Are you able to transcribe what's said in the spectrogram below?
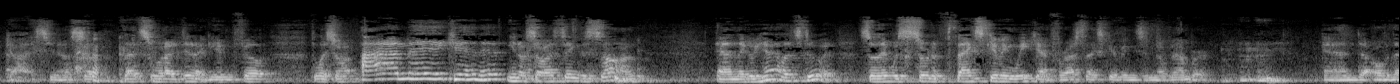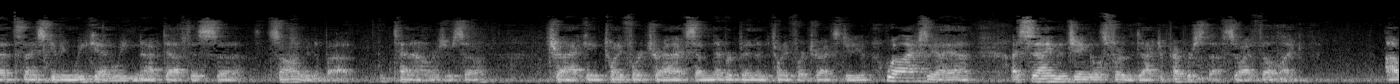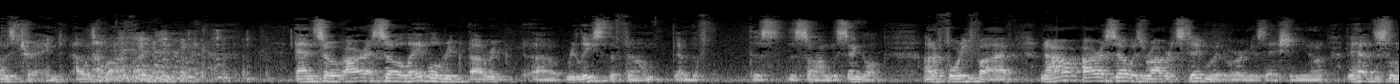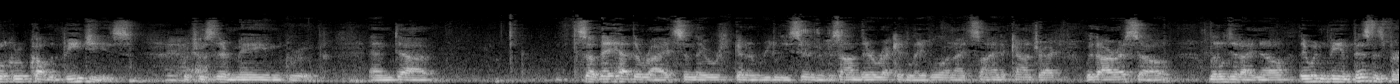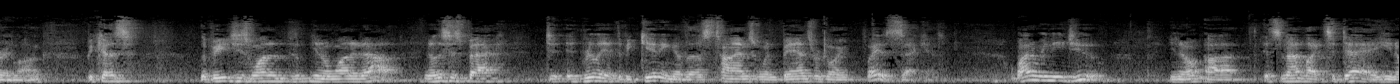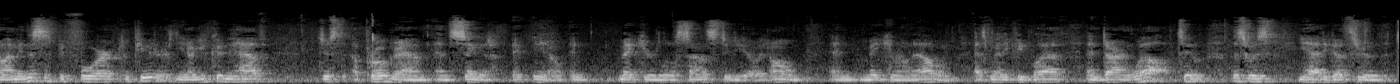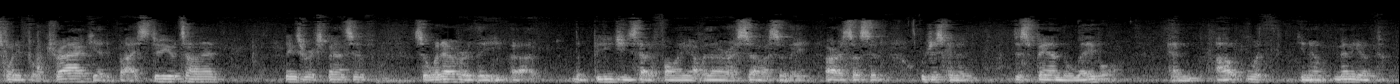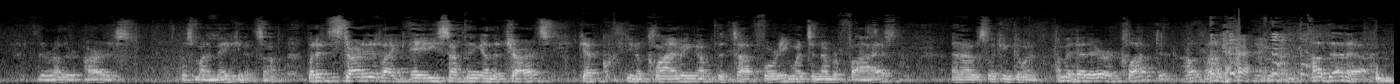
guys, you know. So that's what I did. I gave him Phil, I'm making it, you know. So I sing this song, and they go, yeah, let's do it. So it was sort of Thanksgiving weekend for us. Thanksgiving's in November. And uh, over that Thanksgiving weekend, we knocked out this uh, song in about 10 hours or so. Tracking, 24 tracks. I've never been in a 24 track studio. Well, actually, I had. I sang the jingles for the Dr. Pepper stuff, so I felt like I was trained, I was qualified. and so RSO label re- uh, re- uh, released the film, the, this, the song, the single, on a 45. Now, RSO is Robert Stigwood organization. You know, they had this little group called the Bee Gees, which was their main group, and uh, so they had the rights, and they were going to release it, and it was on their record label. And I signed a contract with RSO. Little did I know they wouldn't be in business very long, because the Bee Gees wanted, you know, wanted out. You know, this is back. To, really at the beginning of those times when bands were going, wait a second, why do we need you? You know, uh, it's not like today. You know, I mean, this is before computers. You know, you couldn't have just a program and sing it. You know, and make your little sound studio at home and make your own album, as many people have, and darn well too. This was you had to go through the 24 track. You had to buy studio time. Things were expensive. So whatever the uh, the Bee Gees had a falling out with RSO, so they RSO said we're just going to disband the label, and out with you know many of their other artists was my making it song. But it started at like 80 something on the charts, kept you know climbing up the top 40, went to number five, and I was looking, going, I'm ahead of Eric Clapton. How, how, how'd that happen?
